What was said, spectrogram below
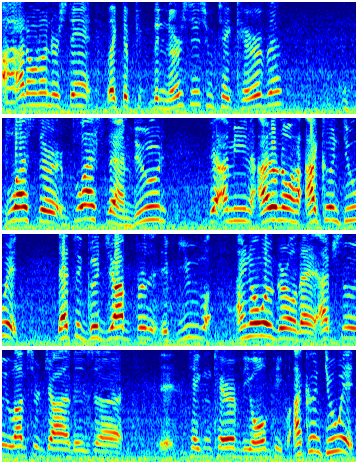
I don't understand. Like the the nurses who take care of them, bless their bless them, dude. I mean, I don't know. I couldn't do it. That's a good job for the, if you. I know a girl that absolutely loves her job is uh, taking care of the old people. I couldn't do it.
